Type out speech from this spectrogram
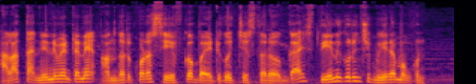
అలా తన్నిన వెంటనే అందరూ కూడా సేఫ్గా బయటకు వచ్చేస్తారు. గాయస్ దీని గురించి మీరేమనుకుంటారు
